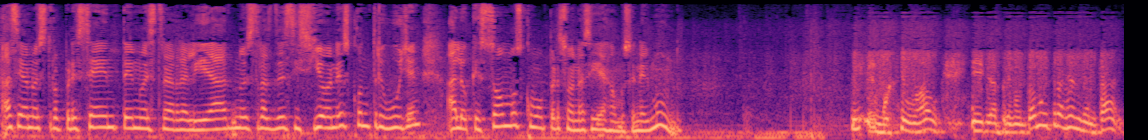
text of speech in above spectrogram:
hacia nuestro presente, nuestra realidad, nuestras decisiones contribuyen a lo que somos como personas y dejamos en el mundo. Wow. La pregunta muy trascendental.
